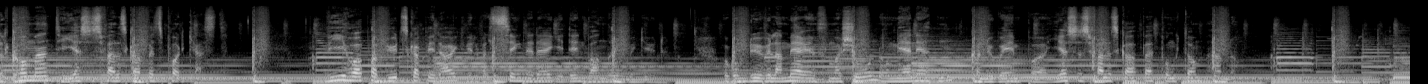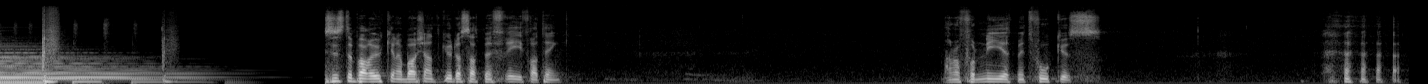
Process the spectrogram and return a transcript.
Velkommen til Jesusfellesskapets podkast. Vi håper budskapet i dag vil velsigne deg i din vandring med Gud. Og om du vil ha mer informasjon om menigheten, kan du gå inn på jesusfellesskapet.no. De siste par ukene har jeg bare kjent Gud har satt meg fri fra ting. Han har fornyet mitt fokus.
